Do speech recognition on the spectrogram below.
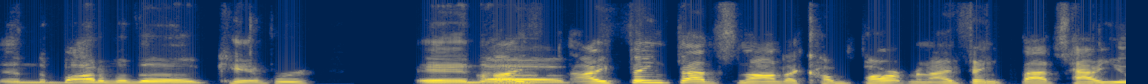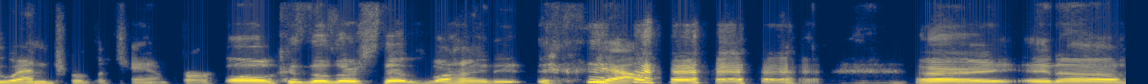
in the bottom of the camper and uh, I, I think that's not a compartment. I think that's how you enter the camper. Oh, because those are steps behind it. Yeah. All right. And uh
